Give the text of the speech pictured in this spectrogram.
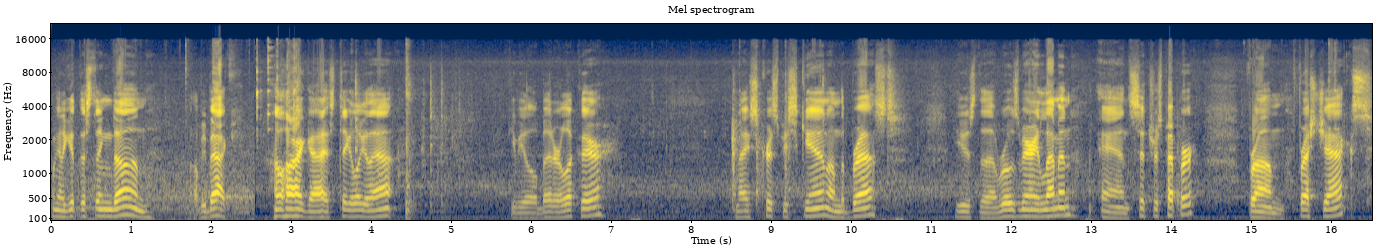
we're gonna get this thing done. I'll be back. All right, guys, take a look at that. Give you a little better look there. Nice crispy skin on the breast. Use the rosemary lemon and citrus pepper from FreshJax.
